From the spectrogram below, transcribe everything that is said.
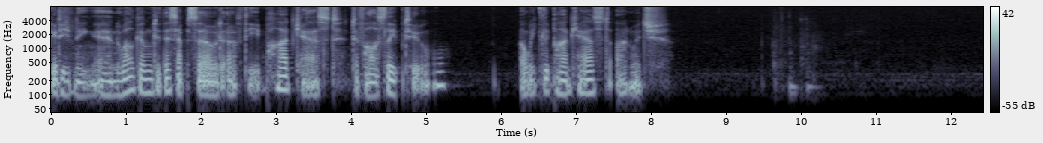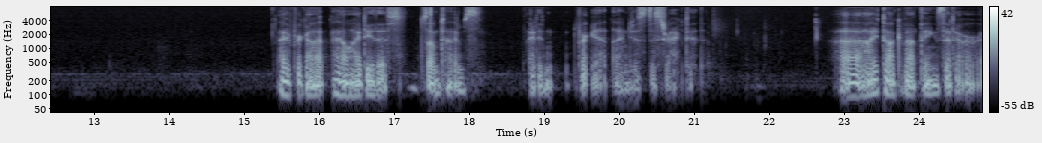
Good evening, and welcome to this episode of the podcast to fall asleep to, a weekly podcast on which I forgot how I do this sometimes. I didn't forget, I'm just distracted. Uh, I talk about things that are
